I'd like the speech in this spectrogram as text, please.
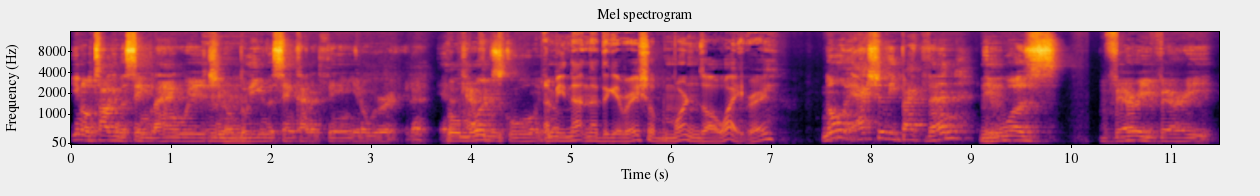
you know talking the same language. You know, believing the same kind of thing. You know, we were in a, in a Catholic Morton- school. I know. mean, not not to get racial, but Morton's all white, right? No, actually, back then Mm-hmm. it was very, very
